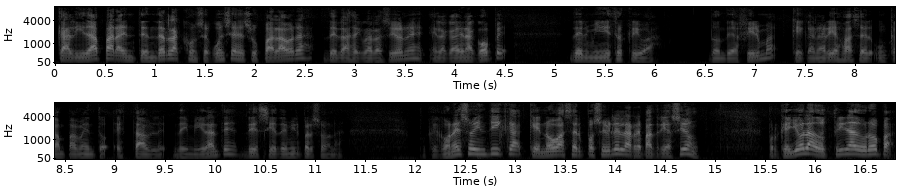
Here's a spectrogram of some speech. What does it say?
calidad para entender las consecuencias de sus palabras de las declaraciones en la cadena COPE del ministro Escribá, donde afirma que Canarias va a ser un campamento estable de inmigrantes de 7.000 personas. Porque con eso indica que no va a ser posible la repatriación. Porque yo la doctrina de Europa,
